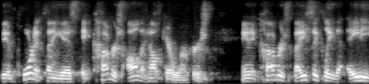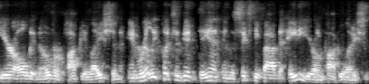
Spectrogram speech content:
the important thing is it covers all the healthcare workers and it covers basically the 80 year old and over population and really puts a good dent in the 65 to 80 year old population.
